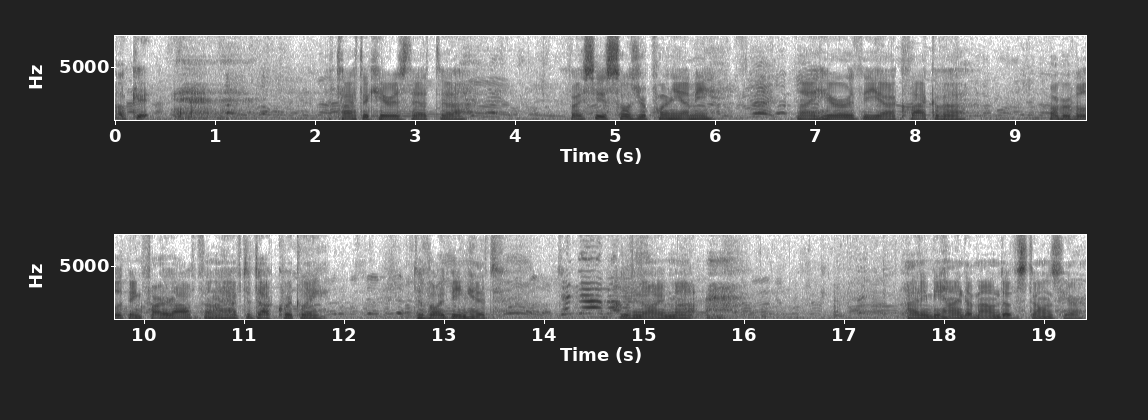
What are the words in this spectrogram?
Okay. The tactic here is that uh, if I see a soldier pointing at me and I hear the uh, clack of a rubber bullet being fired off, then I have to duck quickly to avoid being hit. Even though I'm uh, hiding behind a mound of stones here.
